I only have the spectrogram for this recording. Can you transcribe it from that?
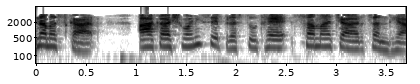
नमस्कार। आकाशवाणी से प्रस्तुत है समाचार संध्या।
